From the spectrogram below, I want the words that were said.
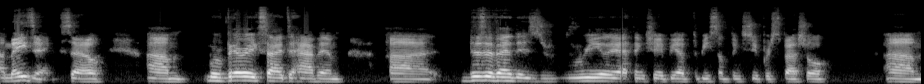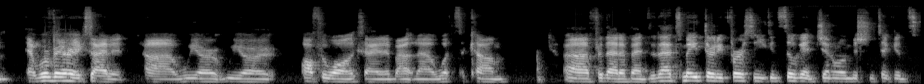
amazing. So um, we're very excited to have him. Uh, this event is really, I think, shaping up to be something super special, um, and we're very excited. Uh, we are we are off the wall excited about uh, what's to come uh, for that event. And that's May 31st, and you can still get general admission tickets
